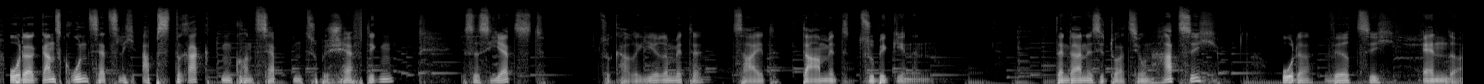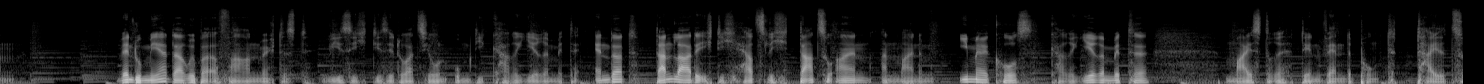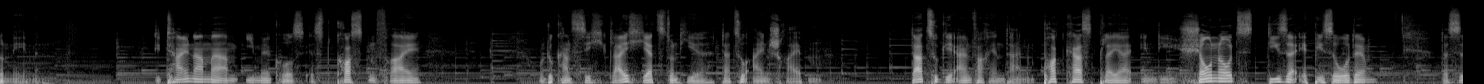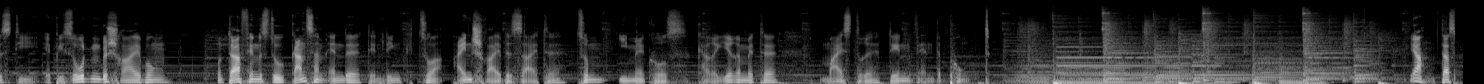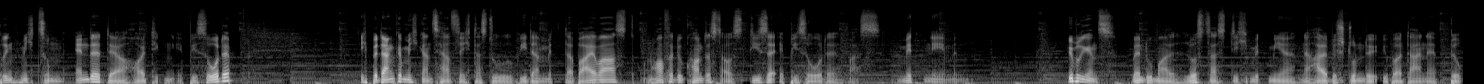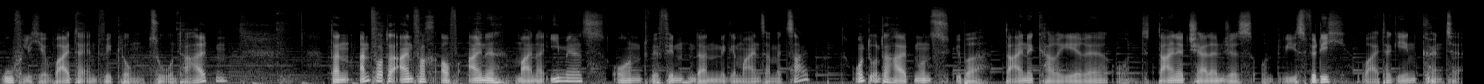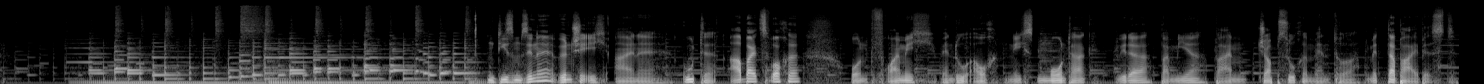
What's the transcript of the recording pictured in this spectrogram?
oder ganz grundsätzlich abstrakten Konzepten zu beschäftigen, ist es jetzt zur Karrieremitte Zeit, damit zu beginnen. Denn deine Situation hat sich oder wird sich ändern. Wenn du mehr darüber erfahren möchtest, wie sich die Situation um die Karrieremitte ändert, dann lade ich dich herzlich dazu ein, an meinem E-Mail-Kurs Karrieremitte Meistere den Wendepunkt teilzunehmen. Die Teilnahme am E-Mail-Kurs ist kostenfrei und du kannst dich gleich jetzt und hier dazu einschreiben. Dazu geh einfach in deinem Podcast-Player in die Show Notes dieser Episode. Das ist die Episodenbeschreibung und da findest du ganz am Ende den Link zur Einschreibeseite zum E-Mail-Kurs Karrieremitte Meistere den Wendepunkt. Ja, das bringt mich zum Ende der heutigen Episode. Ich bedanke mich ganz herzlich, dass du wieder mit dabei warst und hoffe, du konntest aus dieser Episode was mitnehmen. Übrigens, wenn du mal Lust hast, dich mit mir eine halbe Stunde über deine berufliche Weiterentwicklung zu unterhalten, dann antworte einfach auf eine meiner E-Mails und wir finden dann eine gemeinsame Zeit und unterhalten uns über deine Karriere und deine Challenges und wie es für dich weitergehen könnte. In diesem Sinne wünsche ich eine gute Arbeitswoche und freue mich, wenn du auch nächsten Montag wieder bei mir beim Jobsuche Mentor mit dabei bist.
